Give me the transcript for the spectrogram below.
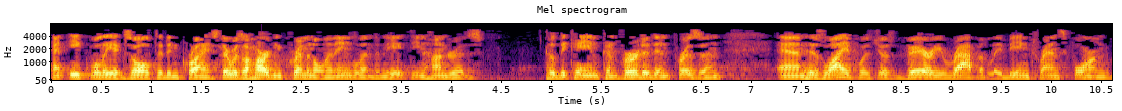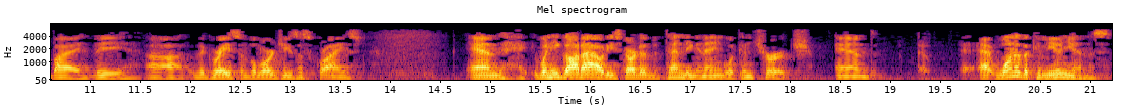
and equally exalted in Christ. There was a hardened criminal in England in the 1800s who became converted in prison and his life was just very rapidly being transformed by the, uh, the grace of the Lord Jesus Christ. And when he got out, he started attending an Anglican church. And at one of the communions,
